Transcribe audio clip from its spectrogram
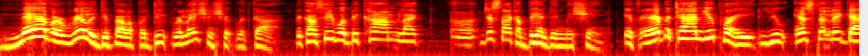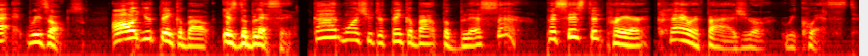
never really develop a deep relationship with God because He would become like uh, just like a vending machine. If every time you prayed, you instantly got results, all you think about is the blessing. God wants you to think about the blesser. Persistent prayer clarifies your request.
